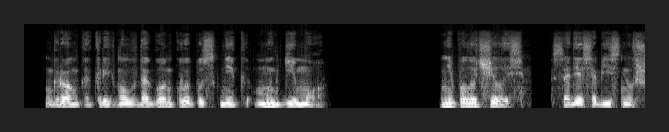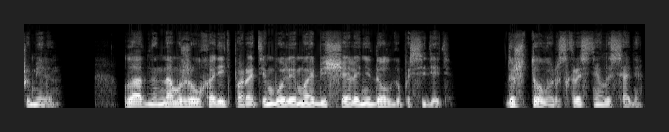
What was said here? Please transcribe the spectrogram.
— громко крикнул вдогонку выпускник МГИМО. «Не получилось», — садясь объяснил Шумилин. «Ладно, нам уже уходить пора, тем более мы обещали недолго посидеть». «Да что вы!» — раскраснелась Аня.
